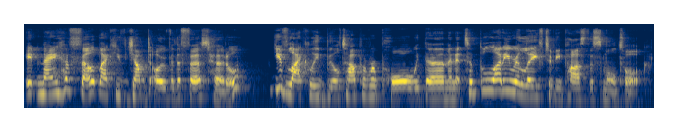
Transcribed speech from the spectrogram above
It may have felt like you've jumped over the first hurdle, You've likely built up a rapport with them, and it's a bloody relief to be past the small talk.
